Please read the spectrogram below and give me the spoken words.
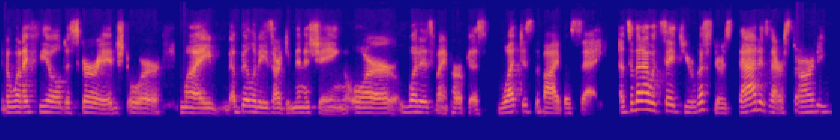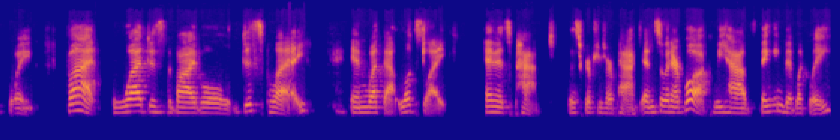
You know when i feel discouraged or my abilities are diminishing or what is my purpose? What does the bible say? And so that i would say to your listeners that is our starting point but what does the Bible display and what that looks like? And it's packed. The scriptures are packed. And so in our book, we have Thinking Biblically.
